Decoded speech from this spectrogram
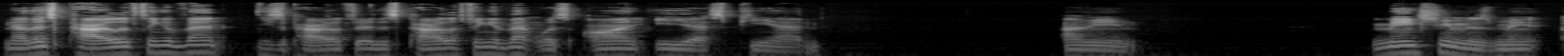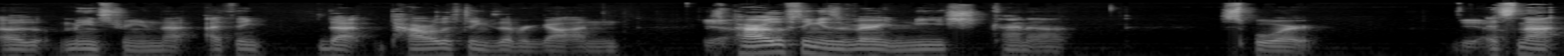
Now, this powerlifting event, he's a powerlifter. This powerlifting event was on ESPN. I mean, mainstream is main, uh, mainstream that I think that powerlifting's ever gotten. Yeah. Powerlifting is a very niche kind of sport. Yeah. It's not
